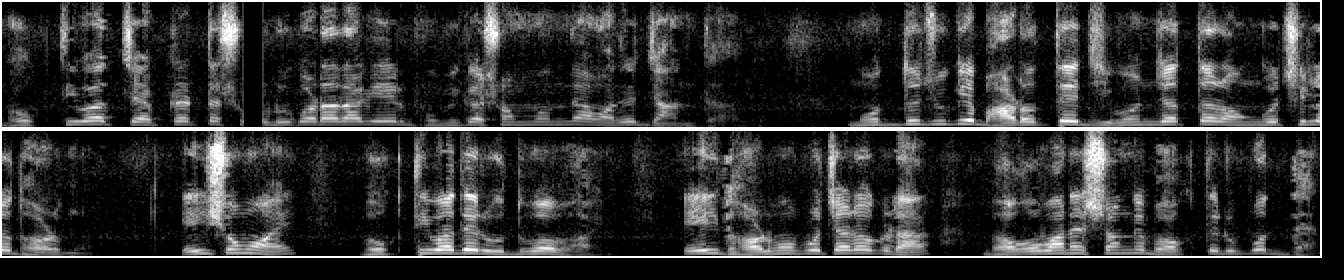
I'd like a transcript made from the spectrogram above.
ভক্তিবাদ চ্যাপ্টারটা শুরু করার আগে এর ভূমিকা সম্বন্ধে আমাদের জানতে হবে। মধ্যযুগে ভারতে জীবনযাত্রার অঙ্গ ছিল ধর্ম। এই সময় ভক্তিবাদের উদ্ভব হয়। এই ধর্মপ্রচারকরা ভগবানের সঙ্গে ভক্তের উপর দেন।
